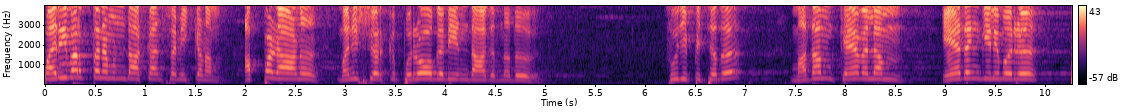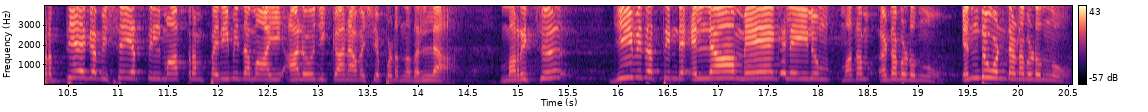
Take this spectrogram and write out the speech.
പരിവർത്തനമുണ്ടാക്കാൻ ശ്രമിക്കണം. അപ്പോഴാണ് മനുഷ്യർക്ക് പുരോഗതി ഉണ്ടാകുന്നത്. സൂചിപ്പിച്ചത് മതം കേവലം ഏതെങ്കിലും ഒരു പ്രത്യേക വിഷയത്തിൽ മാത്രം പരിമിതമായി ആലോചിക്കാൻ ആവശ്യപ്പെടുന്നതല്ല. മറിച്ച് ജീവിതത്തിന്റെ എല്ലാ മേഖലയിലും മതം ഇടപെടുന്നു. എന്തുകൊണ്ട് ഇടപെടുന്നു?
